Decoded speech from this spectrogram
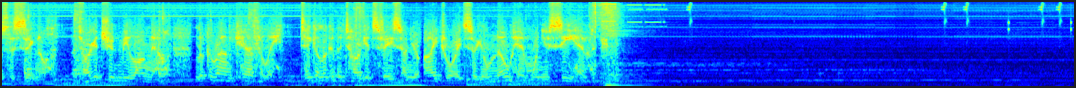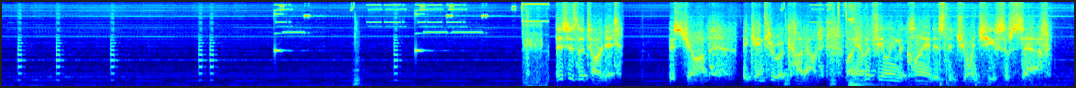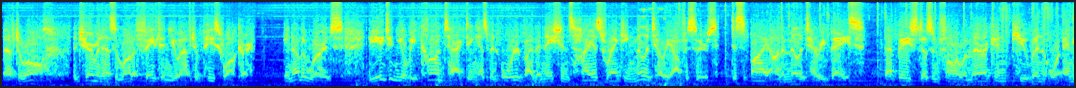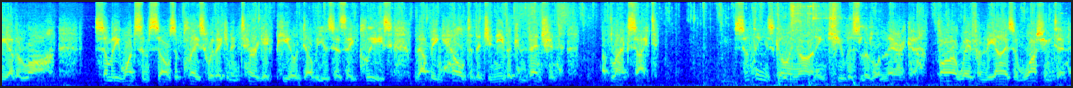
The signal. Target shouldn't be long now. Look around carefully. Take a look at the target's face on your iDroid so you'll know him when you see him. This is the target. This job. It came through a cutout. I have a feeling the client is the Joint Chiefs of Staff. After all, the chairman has a lot of faith in you after Peace Walker. In other words, the agent you'll be contacting has been ordered by the nation's highest-ranking military officers to spy on a military base. That base doesn't follow American, Cuban, or any other law. Somebody wants themselves a place where they can interrogate POWs as they please without being held to the Geneva Convention. A black site. Something is going on in Cuba's little America, far away from the eyes of Washington.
